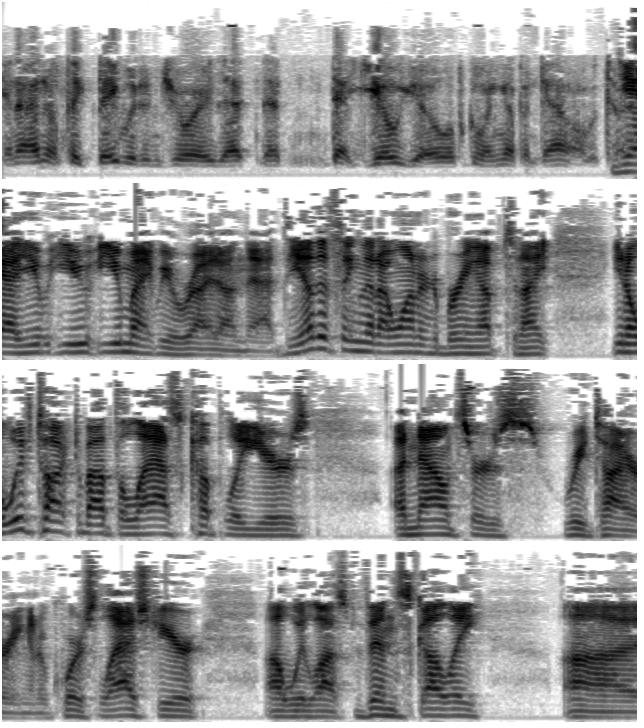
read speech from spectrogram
and I don't think they would enjoy that that that yo-yo of going up and down all the time. Yeah, you, you, you might be right on that. The other thing that I wanted to bring up tonight, you know, we've talked about the last couple of years announcers retiring. And of course last year, uh, we lost Vin Scully, uh,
